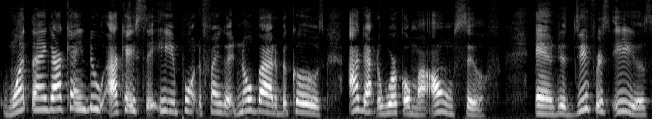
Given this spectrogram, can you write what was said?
one thing I can't do, I can't sit here and point the finger at nobody because I got to work on my own self. And the difference is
